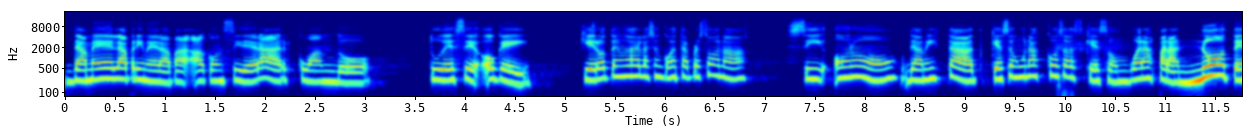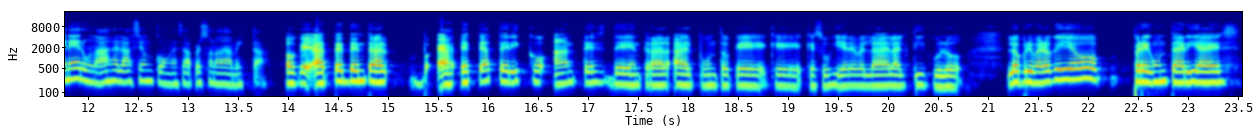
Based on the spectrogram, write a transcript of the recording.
dame la primera a considerar cuando tú dices, ok, quiero tener una relación con esta persona, sí o no de amistad, que son unas cosas que son buenas para no tener una relación con esa persona de amistad. Ok, antes de entrar, este asterisco, antes de entrar al punto que, que, que sugiere, ¿verdad? El artículo, lo primero que yo preguntaría es,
